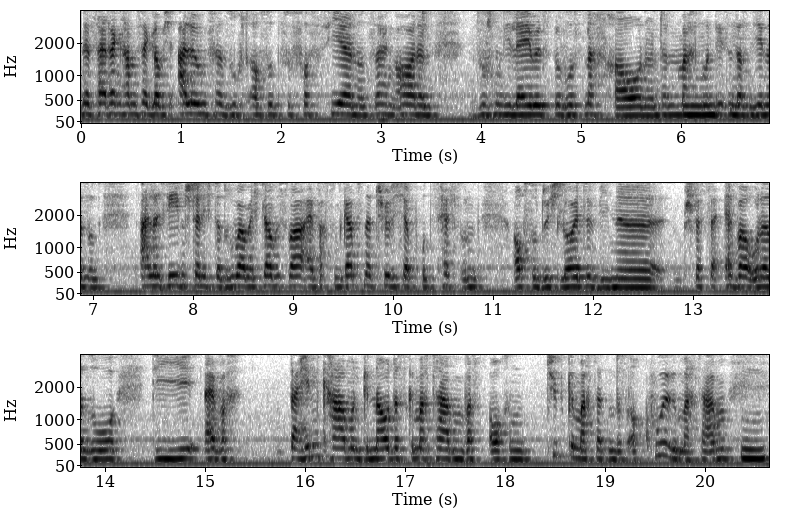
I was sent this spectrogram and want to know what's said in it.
eine Zeit lang haben es ja, glaube ich, alle versucht, auch so zu forcieren und zu sagen, oh, dann suchen die Labels bewusst nach Frauen und dann macht man dies und das und jenes und alle reden ständig darüber. Aber ich glaube, es war einfach so ein ganz natürlicher Prozess und auch so durch Leute wie eine Schwester Eva oder so, die einfach dahin kamen und genau das gemacht haben, was auch ein Typ gemacht hat und das auch cool gemacht haben, mhm.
